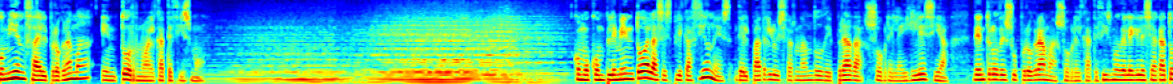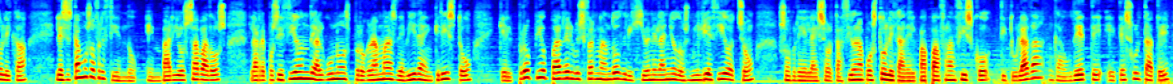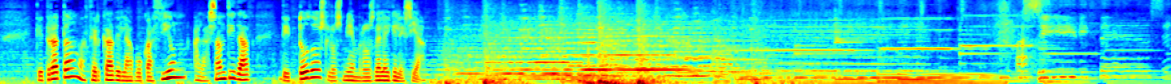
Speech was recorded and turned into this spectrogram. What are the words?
Comienza el programa En torno al Catecismo. Como complemento a las explicaciones del padre Luis Fernando de Prada sobre la Iglesia dentro de su programa sobre el Catecismo de la Iglesia Católica, les estamos ofreciendo en varios sábados la reposición de algunos programas de vida en Cristo que el propio padre Luis Fernando dirigió en el año 2018 sobre la exhortación apostólica del Papa Francisco titulada Gaudete et Exultate que trata acerca de la vocación a la santidad de todos los miembros de la Iglesia.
